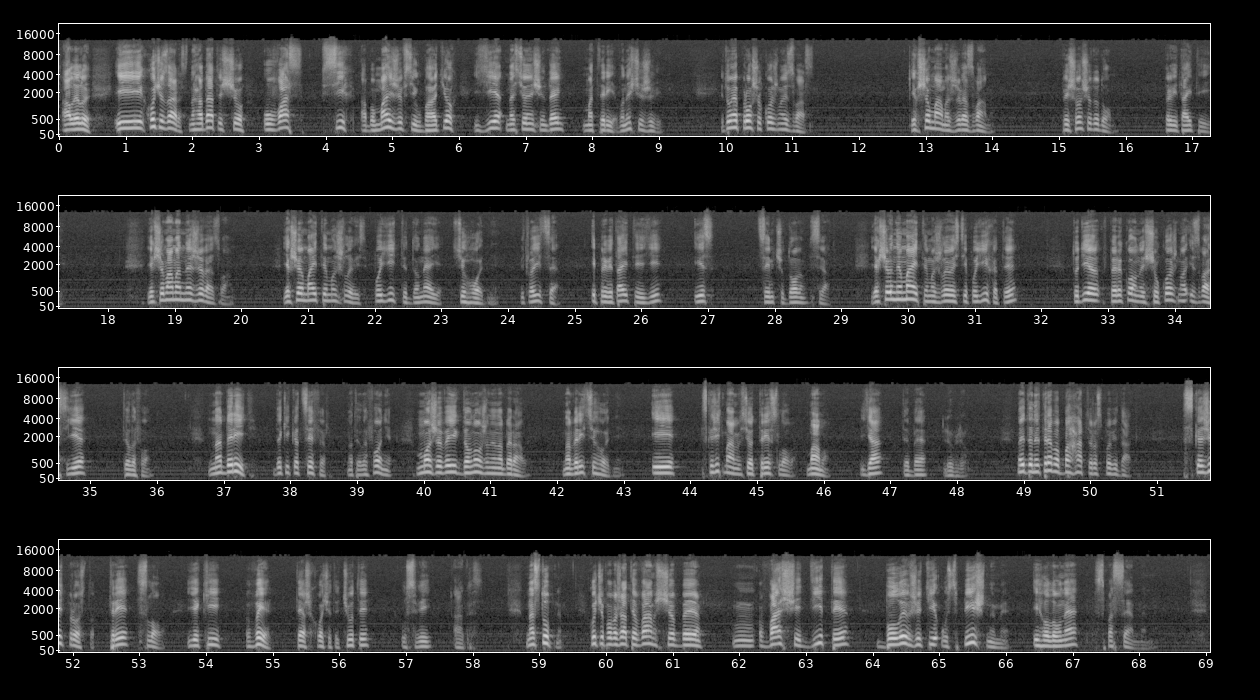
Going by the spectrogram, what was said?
Алілуя. І хочу зараз нагадати, що у вас всіх або майже всіх, багатьох є на сьогоднішній день матері. Вони ще живі. І тому я прошу кожного з вас, якщо мама живе з вами, прийшовши додому, привітайте її. Якщо мама не живе з вами, якщо ви маєте можливість, поїдьте до неї сьогодні, відкладіть це і привітайте її із цим чудовим святом. Якщо ви не маєте можливості поїхати, тоді я переконаний, що у кожного із вас є телефон. Наберіть декілька цифр на телефоні. Може, ви їх давно вже не набирали. Наберіть сьогодні. І скажіть мамі всього три слова. Мамо, я тебе люблю. Знаєте, не треба багато розповідати. Скажіть просто три слова, які ви теж хочете чути у свій адрес. Наступне, хочу побажати вам, щоб ваші діти були в житті успішними і головне спасенними.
